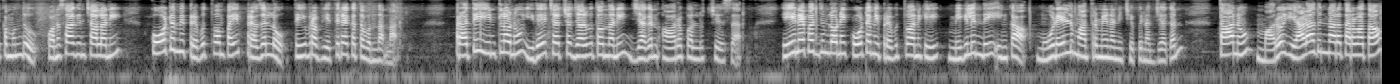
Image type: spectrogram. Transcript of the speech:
ఇక ముందు కొనసాగించాలని కూటమి ప్రభుత్వంపై ప్రజల్లో తీవ్ర వ్యతిరేకత ఉందన్నారు. ప్రతి ఇంట్లోనూ ఇదే చర్చ జరుగుతోందని జగన్ ఆరోపణలు చేశారు. ఈ నేపథ్యంలోనే కూటమి ప్రభుత్వానికి మిగిలింది ఇంకా మూడేళ్ళు మాత్రమేనని చెప్పిన జగన్ తాను మరో ఏడాదిన్నర తర్వాత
